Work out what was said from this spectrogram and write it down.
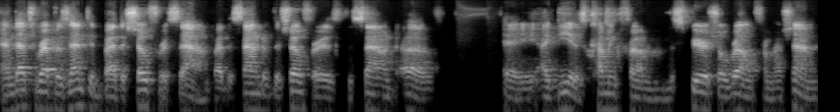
And that's represented by the shofar sound. By the sound of the shofar is the sound of a, ideas coming from the spiritual realm, from Hashem,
